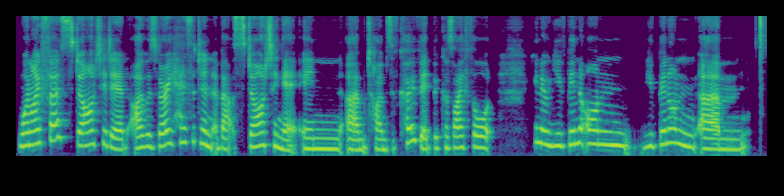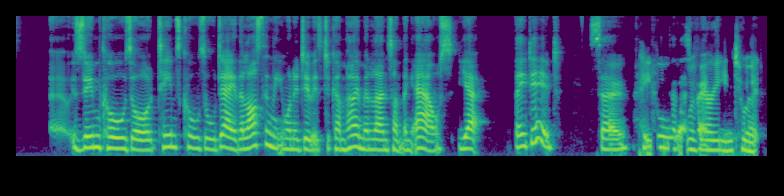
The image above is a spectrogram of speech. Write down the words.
when I first started it, I was very hesitant about starting it in um, times of COVID because I thought, you know, you've been on you've been on um, uh, Zoom calls or Teams calls all day. The last thing that you want to do is to come home and learn something else. Yeah, they did. So people so were great. very into it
